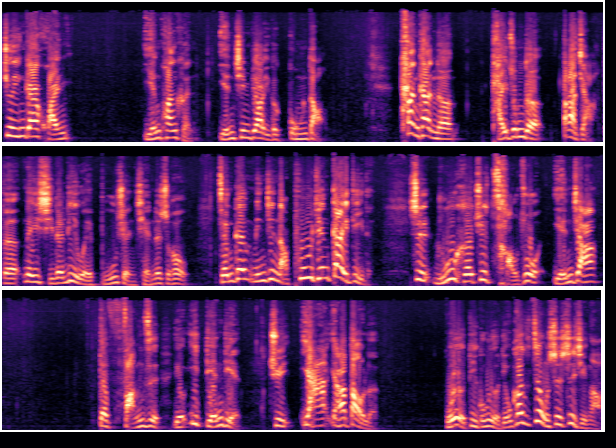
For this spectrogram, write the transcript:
就应该还严宽恒、严清标一个公道。看看呢，台中的大甲的那一席的立委补选前的时候，整个民进党铺天盖地的是如何去炒作严家的房子，有一点点去压压到了国有地、公有地。我告诉，这种事事情啊，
